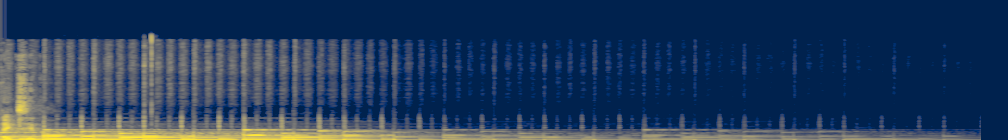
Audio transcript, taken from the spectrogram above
Éxito.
